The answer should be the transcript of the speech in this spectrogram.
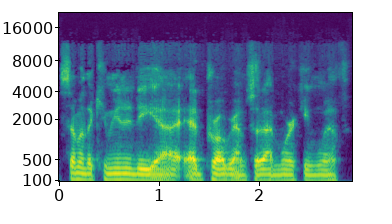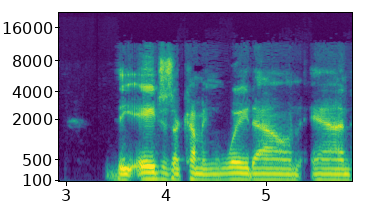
some of the community uh, ed programs that I'm working with, the ages are coming way down. And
